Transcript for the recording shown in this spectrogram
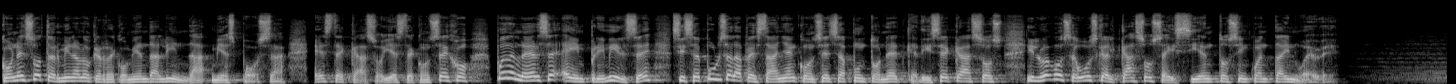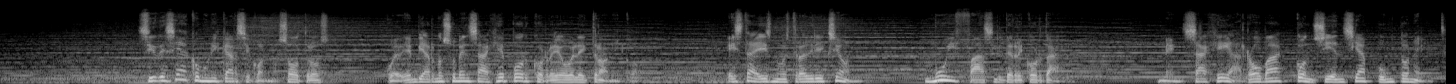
Con eso termina lo que recomienda Linda, mi esposa. Este caso y este consejo pueden leerse e imprimirse si se pulsa la pestaña en conciencia.net que dice casos y luego se busca el caso 659. Si desea comunicarse con nosotros, puede enviarnos su mensaje por correo electrónico. Esta es nuestra dirección muy fácil de recordar. Mensaje arroba conciencia.net.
